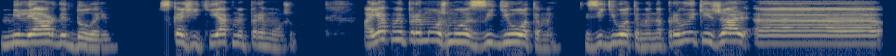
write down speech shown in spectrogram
мільярди доларів. Скажіть, як ми переможемо? А як ми переможемо з ідіотами? З ідіотами, на превеликий жаль, е-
